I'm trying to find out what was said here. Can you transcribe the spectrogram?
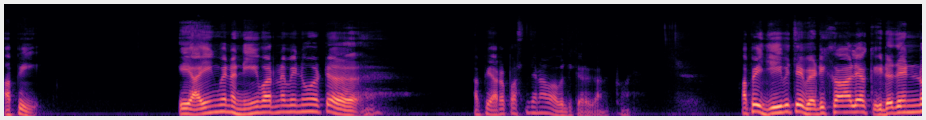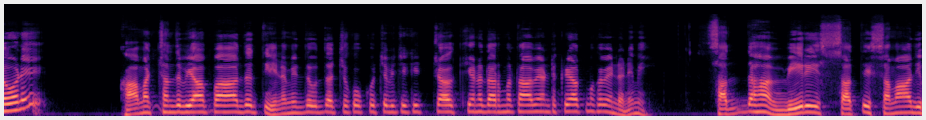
අපි ඒ අයින් වෙන නීවරණ වෙනුවට අපි අර පස් දෙනාව අවදි කරගන්න ඕනේ. අපේ ජීවිතේ වැඩි කාලයක් ඉඩ දෙන්න ඕනේ කාමච්ඡන්ද ව්‍යාපාද තීන මිද්ද උද්දච්ච කුක්කුච්ච විචිකිච්ඡා කියන ධර්මතාවයන්ට ක්‍රියාත්මක වෙන්න නෙමෙයි. සද්ධා, වීරි, සති, සමාධි,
